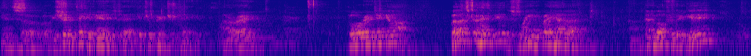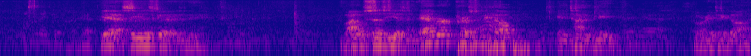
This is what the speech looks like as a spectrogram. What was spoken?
And so be sure to take advantage of that. Get your picture taken. All right. Glory to God. Well, let's go ahead and give this morning. Everybody have a uh, envelope for their giving? Yes, he is good, isn't he? The Bible says he is an ever present help in time of need. Glory to God.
